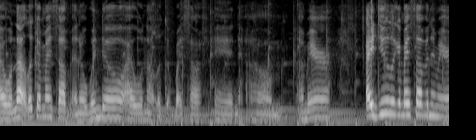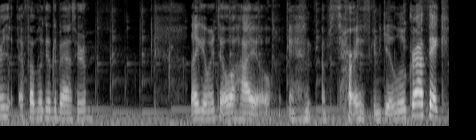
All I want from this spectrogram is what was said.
I will not look at myself in a window. I will not look at myself in um, a mirror. I do look at myself in a mirror if I'm looking at the bathroom. Like I went to Ohio, and I'm sorry, it's gonna get a little graphic.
